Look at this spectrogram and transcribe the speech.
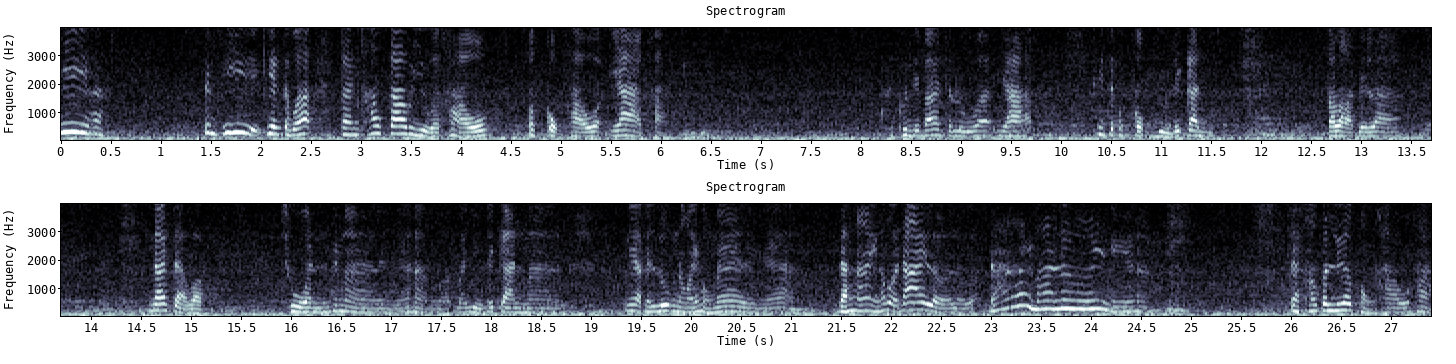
ที่ค่ะ เต็มที่เพียงแต่ว่าการเข้าก้าวไปอยู่กับเขา ประกบเขาอะยากค่ะ คุณในบ้านจะรู้ว่ายาก ที่จะประกบอยู่ด้วยกัน ตลอดเวลา ได้แต่ว่าชวนให้มาอะไรอย่างเงี้ยค่ะว่ามาอยู่ด้วยกันมา เนี่ยเป็นลูกน้อยของแม่อะไรอย่างเงี้ย ได้เขาบอกได้เหรอเราก็ได้มาเลยอย่างเงี้ยค่ะแต่เขาก็เลือกของเขาค่ะ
